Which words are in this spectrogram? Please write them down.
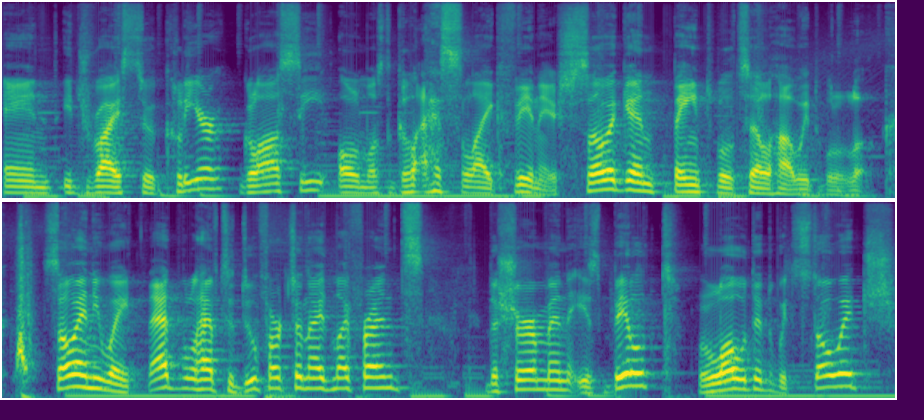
and it dries to a clear, glossy, almost glass-like finish, so again, paint will tell how it will look. So anyway, that will have to do for tonight, my friends. The Sherman is built, loaded with stowage,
